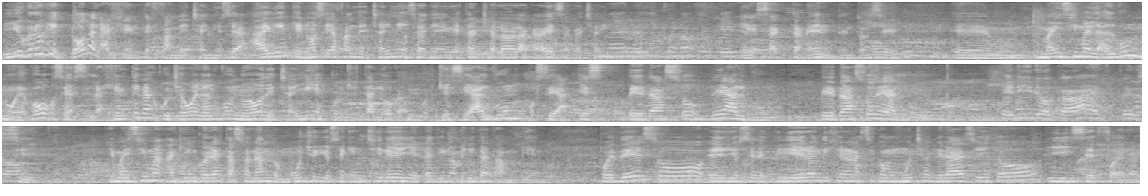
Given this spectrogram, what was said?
Y yo creo que toda la gente es fan de Shiny. O sea, alguien que no sea fan de Shiny, o sea, tiene que estar chalado a la cabeza, ¿cachai? De los. Exactamente, entonces, eh, más encima el álbum nuevo, o sea, si la gente no ha escuchado el álbum nuevo de Shiny es porque está loca, porque ese álbum, o sea, es pedazo de álbum, pedazo de álbum. Periroca, pero Sí. Y más encima aquí en Corea está sonando mucho, y yo sé que en Chile y en Latinoamérica también. Pues de eso, ellos se despidieron, dijeron así como muchas gracias y todo, y se fueron.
